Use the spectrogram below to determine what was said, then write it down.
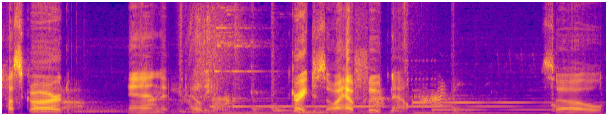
Tuscard, and Elior. Great, so I have food now. So...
